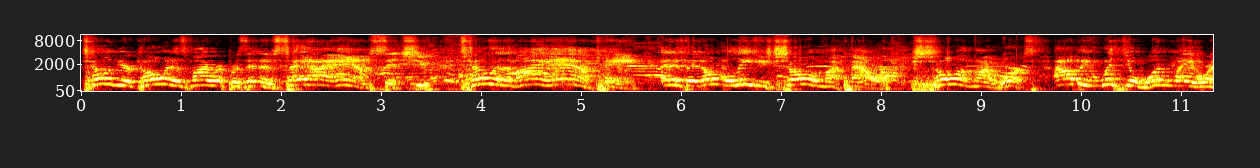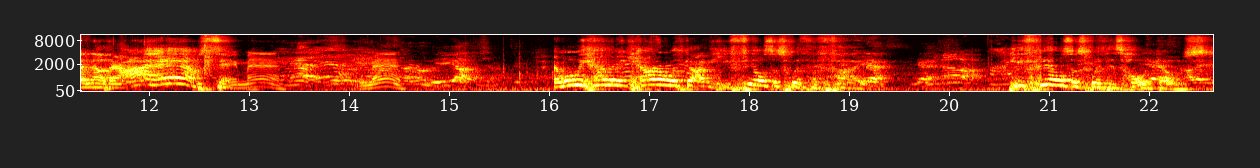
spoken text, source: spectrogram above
tell him you're going as my representative. Say, I am sent you. Tell them I am came. And if they don't believe you, show them my power. Show them my works. I'll be with you one way or another. I am sent. Amen. Amen. And when we have an encounter with God, He fills us with the fire. He fills us with His Holy Ghost.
